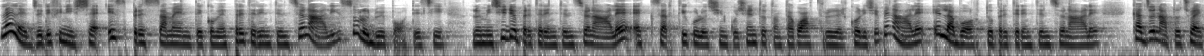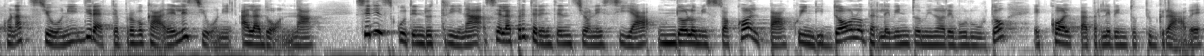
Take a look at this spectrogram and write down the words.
La legge definisce espressamente come preterintenzionali solo due ipotesi, l'omicidio preterintenzionale, ex articolo 584 del codice penale, e l'aborto preterintenzionale, cagionato cioè con azioni dirette a provocare lesioni alla donna. Si discute in dottrina se la preterintenzione sia un dolo misto a colpa, quindi dolo per l'evento minore voluto e colpa per l'evento più grave.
